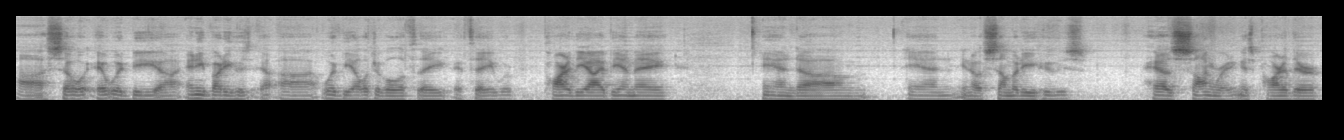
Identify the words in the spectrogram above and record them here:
Uh, so it would be uh, anybody who uh, would be eligible if they if they were part of the IBMA, and um, and you know somebody who's has songwriting as part of their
